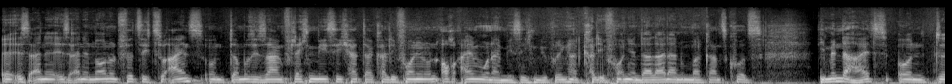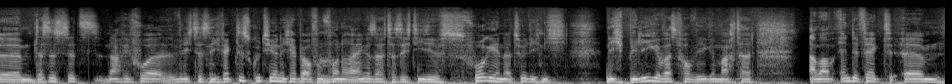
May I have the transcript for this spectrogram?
äh, ist eine, ist eine 49 zu 1 und da muss ich sagen, flächenmäßig hat da Kalifornien und auch einwohnermäßig im Übrigen hat Kalifornien da leider nun mal ganz kurz die Minderheit. Und ähm, das ist jetzt nach wie vor, will ich das nicht wegdiskutieren. Ich habe ja auch von vornherein gesagt, dass ich dieses Vorgehen natürlich nicht, nicht billige, was VW gemacht hat. Aber im Endeffekt, ähm,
